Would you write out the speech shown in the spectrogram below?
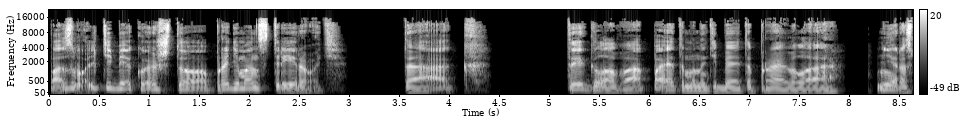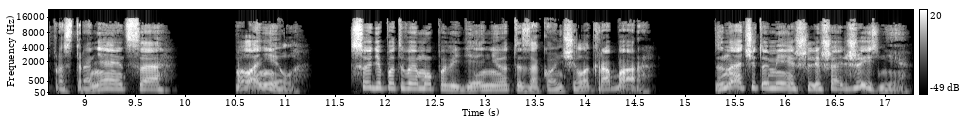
Позволь тебе кое-что продемонстрировать. Так, ты глава, поэтому на тебя это правило не распространяется. Волонил, судя по твоему поведению, ты закончил акробар. Значит, умеешь лишать жизни.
